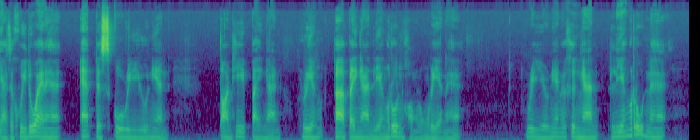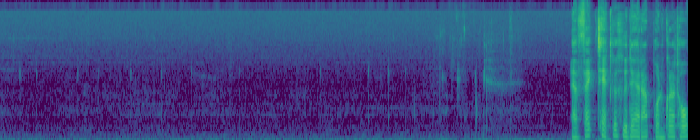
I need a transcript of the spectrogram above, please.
อยากจะคุยด้วยนะฮะ at the school reunion ตอนที่ไปงานเลี้ยงไปงานเลี้ยงรุ่นของโรงเรียนนะฮะ reunion ก็คืองานเลี้ยงรุ่นนะฮะ affected ก็คือได้รับผลกระทบ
